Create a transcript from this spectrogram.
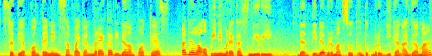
Setiap konten yang disampaikan mereka di dalam podcast adalah opini mereka sendiri dan tidak bermaksud untuk merugikan agama,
